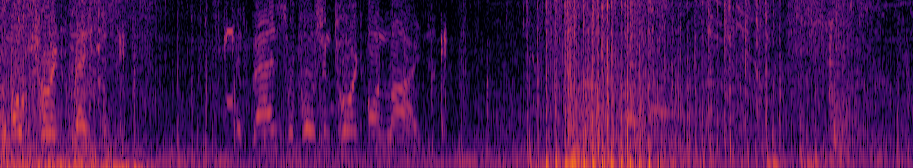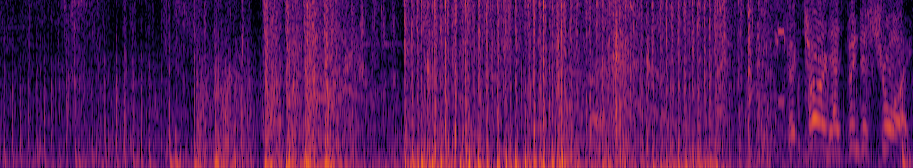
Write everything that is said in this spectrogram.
Remote turret ready. Advanced repulsion turret online. The turret has been destroyed.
